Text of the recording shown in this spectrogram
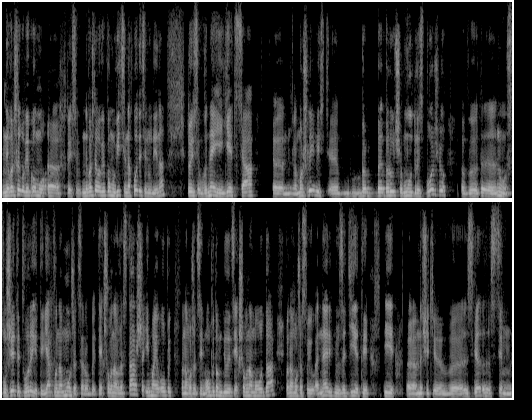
Неважливо в якому, е, тобто, неважливо в якому віці знаходиться людина, тобто в неї є ця можливість, е, б- б- беручи мудрість Божю, в, е, ну, служити, творити. Як вона може це робити? Якщо вона вже старша і має опит, вона може цим опитом ділитися. Якщо вона молода, вона може свою енергію задіяти і, е, значить, е, в з цим,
